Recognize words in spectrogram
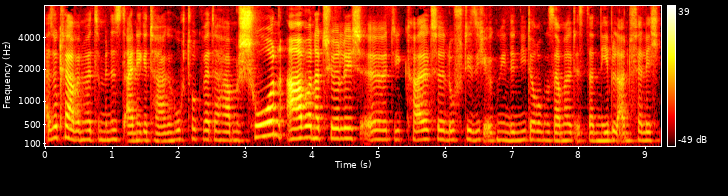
Also klar, wenn wir zumindest einige Tage Hochdruckwetter haben, schon, aber natürlich äh, die kalte Luft, die sich irgendwie in den Niederungen sammelt, ist dann nebelanfällig.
